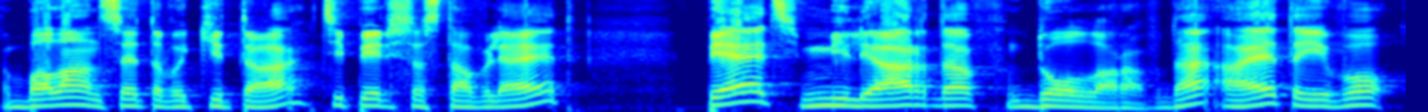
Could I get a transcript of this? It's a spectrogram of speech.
баланс этого кита теперь составляет 5 миллиардов долларов, да, а это его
